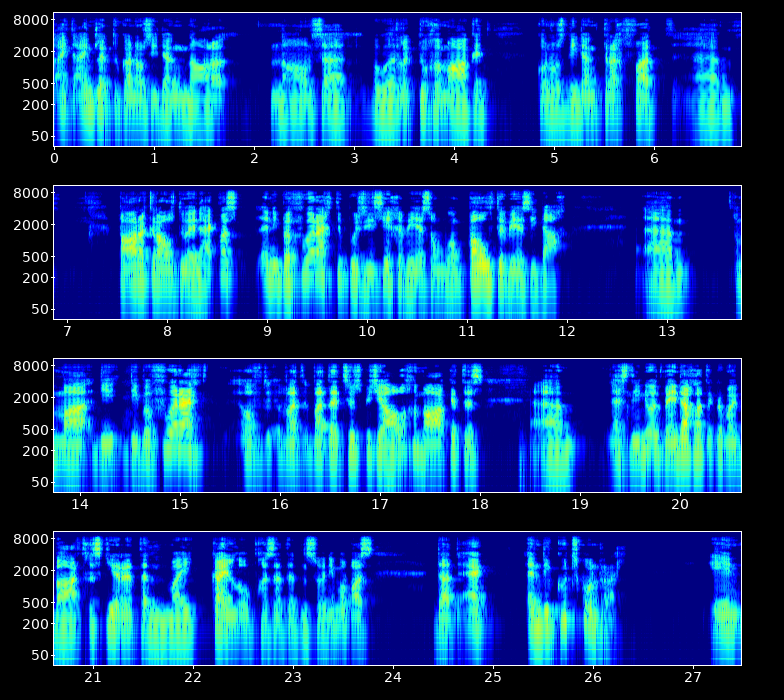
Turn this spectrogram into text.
uiteindelik toe kan ons die ding na na ons uh, behoorlik toegemaak het, kon ons die ding terugvat ehm um, Parakraal toe en ek was in die bevoordeelde posisie gewees om oom Paul te wees die dag. Ehm um, maar die die bevoordeel of wat wat dit so spesiaal gemaak het is ehm um, is nie noodwendig dat ek my baard geskeer het en my kuil opgesit het en so nie, maar was dat ek in die koets kon ry. En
